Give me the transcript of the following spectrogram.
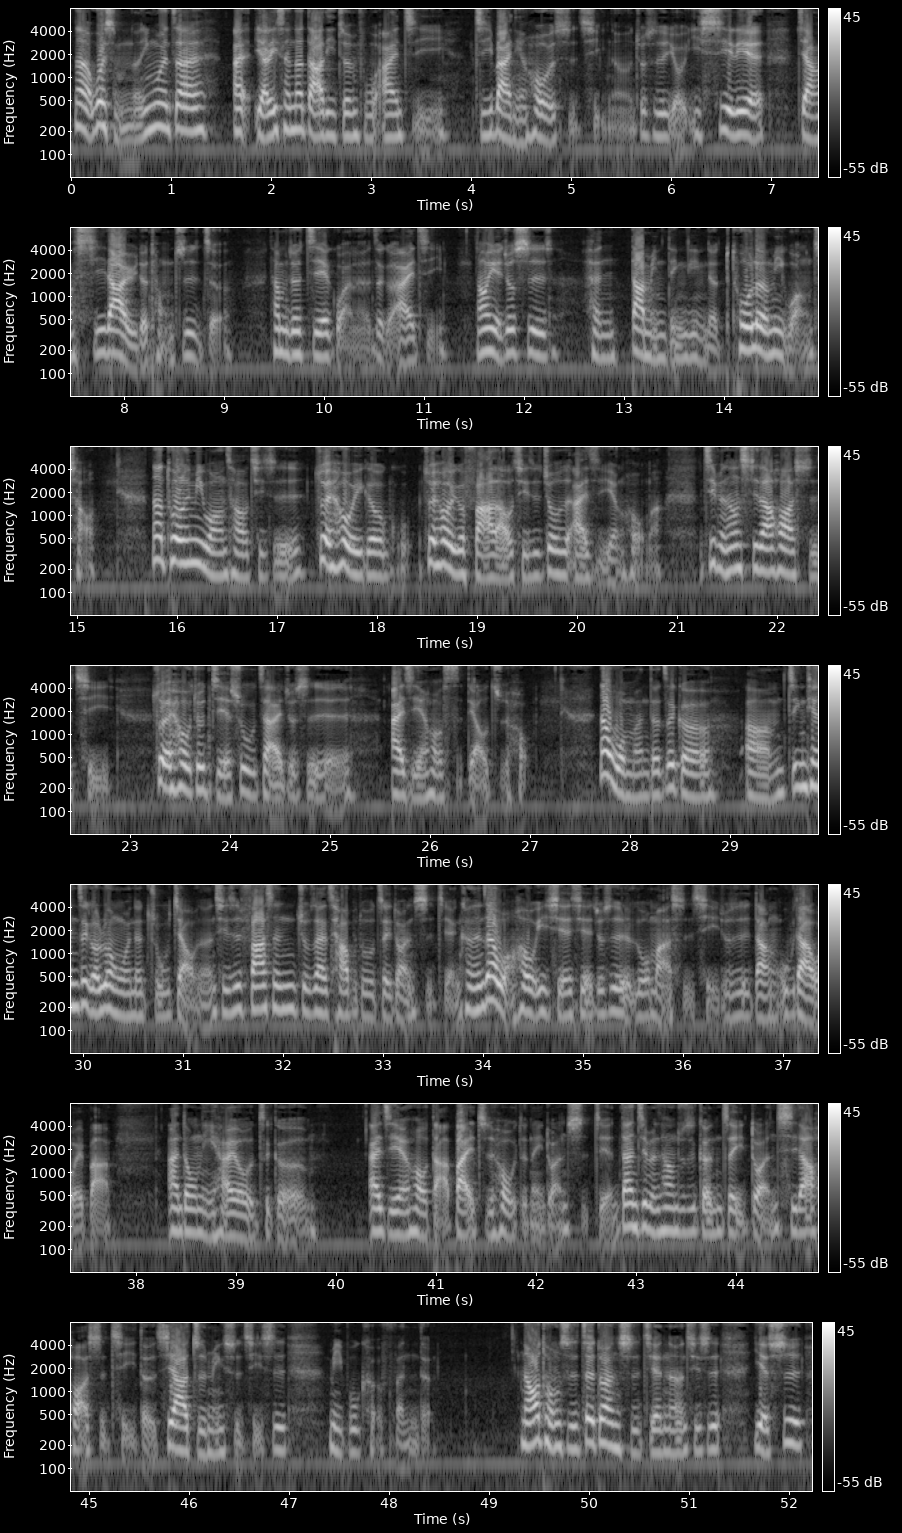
那为什么呢？因为在埃亚历山大大帝征服埃及。几百年后的时期呢，就是有一系列讲希腊语的统治者，他们就接管了这个埃及，然后也就是很大名鼎鼎的托勒密王朝。那托勒密王朝其实最后一个最后一个法老其实就是埃及艳后嘛，基本上希腊化时期最后就结束在就是埃及艳后死掉之后。那我们的这个嗯，今天这个论文的主角呢，其实发生就在差不多这段时间，可能再往后一些些，就是罗马时期，就是当屋大维把安东尼还有这个埃及艳后打败之后的那段时间。但基本上就是跟这一段希腊化时期的希腊殖民时期是密不可分的。然后同时这段时间呢，其实也是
